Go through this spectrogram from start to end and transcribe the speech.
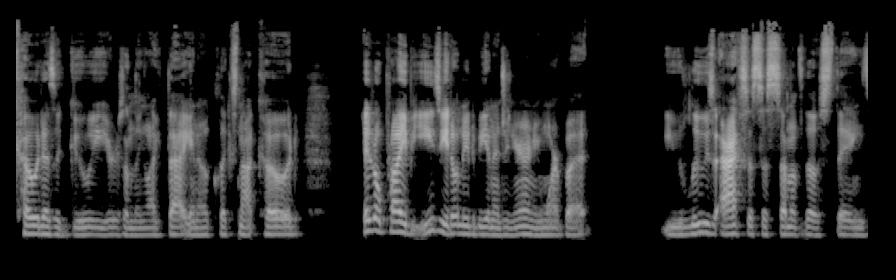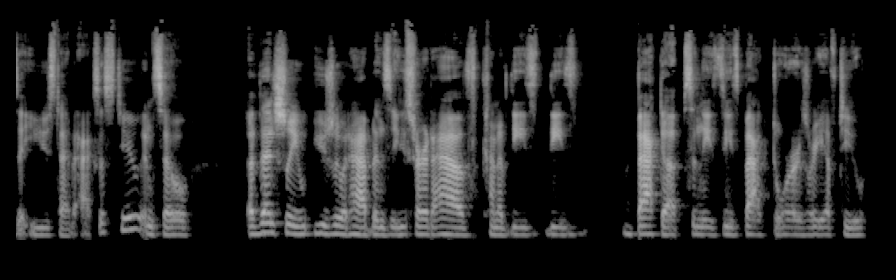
code as a GUI or something like that. You know, clicks not code. It'll probably be easy. You don't need to be an engineer anymore, but you lose access to some of those things that you used to have access to. And so eventually usually what happens is you start to have kind of these these backups and these these back doors where you have to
